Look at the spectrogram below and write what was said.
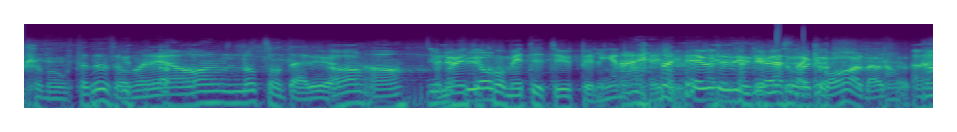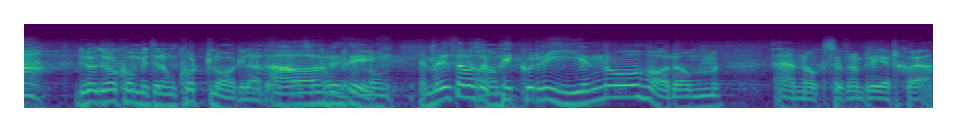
promotat den så. Men ja, något sånt är det ju. Ja. Ja. Men du har inte jag- kommit dit i utbildningen. Nej, precis. Jag är kvar där. Du, du har kommit till de kortlagrade. Ja, och så kommit precis. lång- Nej, men det är samma sak. Ja. Pecorino har de en också från Bredsjö.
